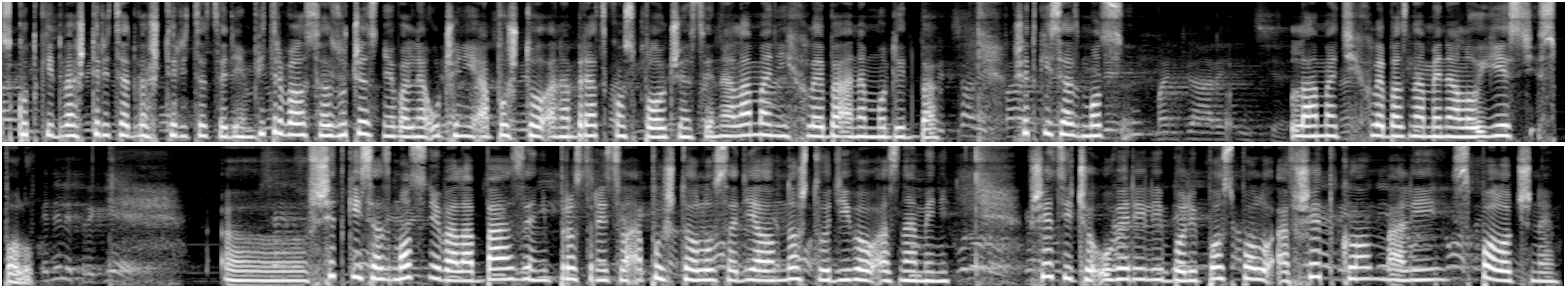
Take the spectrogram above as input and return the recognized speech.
Skutky 2.42-47. Vytrvalo sa zúčastňovali na učení apoštol a na bratskom spoločenstve, na lamaní chleba a na modlitbách. Všetky sa zmoc... Lámať chleba znamenalo jesť spolu. Všetky sa zmocňovala bázeň, prostredníctvom apoštolov sa dialo množstvo divov a znamení. Všetci, čo uverili, boli pospolu a všetko mali spoločné.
